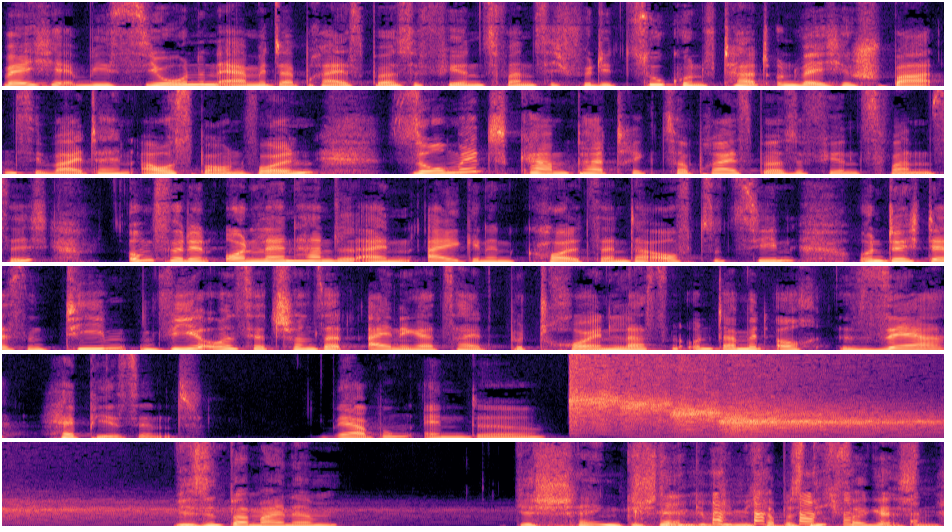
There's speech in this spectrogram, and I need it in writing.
welche Visionen er mit der Preisbörse 24 für die Zukunft hat und welche Sparten sie weiterhin ausbauen wollen. Somit kam Patrick zur Preisbörse 24 um für den Onlinehandel einen eigenen Callcenter aufzuziehen und durch dessen Team wir uns jetzt schon seit einiger Zeit betreuen lassen und damit auch sehr happy sind. Werbung Ende. Wir sind bei meinem Geschenk stehen geblieben. Ich habe es nicht vergessen.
